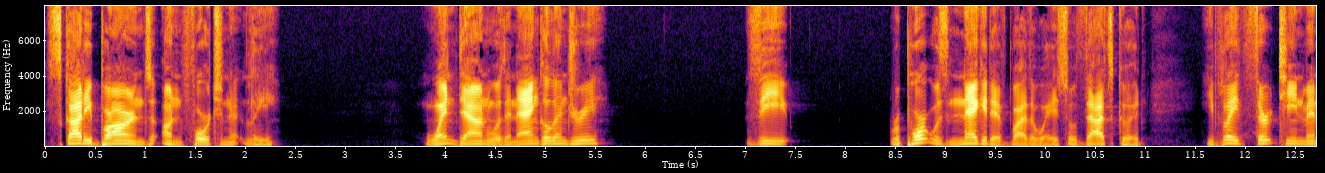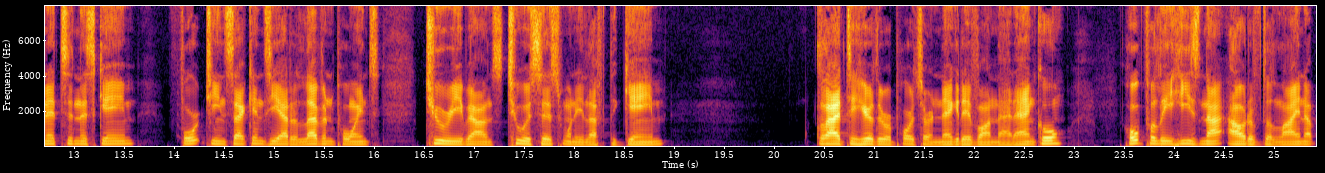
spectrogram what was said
Scottie Barnes, unfortunately, went down with an ankle injury. The report was negative, by the way, so that's good. He played 13 minutes in this game, 14 seconds. He had 11 points, two rebounds, two assists when he left the game. Glad to hear the reports are negative on that ankle. Hopefully, he's not out of the lineup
